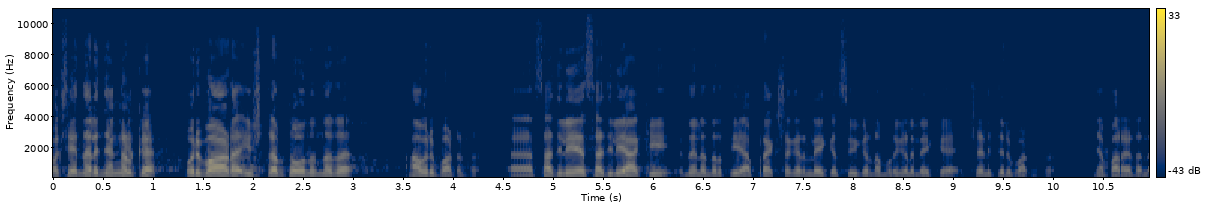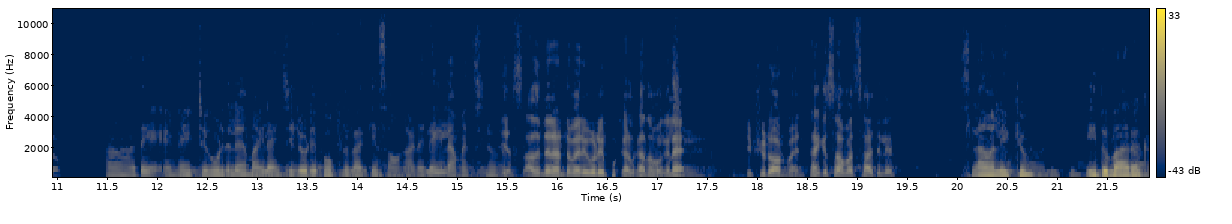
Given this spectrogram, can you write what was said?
പക്ഷെ എന്നാലും ഞങ്ങൾക്ക് ഒരുപാട് ഇഷ്ടം തോന്നുന്നത് ആ ഒരു പാട്ടുണ്ട്. സജിലയെ സജിലിയെ സജിലിയാക്കി നിലനിർത്തിയ പ്രേക്ഷകരിലേക്ക് സ്വീകരണ മുറികളിലേക്ക് ക്ഷണിച്ചൊരു പാട്ടുണ്ട്. ഞാൻ പറയണ്ടല്ലോ അതെ. എന്നെ ഏറ്റവും കൂടുതൽ മൈലാഞ്ചിയിലൂടെ പോപ്പുലർ ആക്കിയ സോങ് ആണ് ലൈല മജ്നു യെസ് അതിന്റെ രണ്ടുപേരും കൂടി കേൾക്കാൻ കേൾക്കാം നമുക്ക് അല്ലേ? If you don't mind thank you so much Sajili. അസ്സാം വലൈക്കും ഈദ് മുബാറക്.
